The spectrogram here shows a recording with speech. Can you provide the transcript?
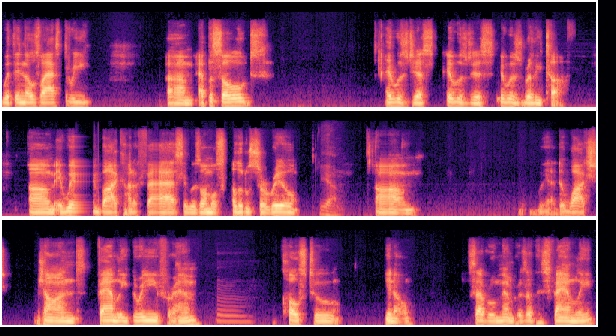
within those last three um, episodes, it was just it was just it was really tough. Um, it went by kind of fast. It was almost a little surreal. Yeah. Um, we had to watch John's family grieve for him, Mm. close to, you know, several members of his family.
